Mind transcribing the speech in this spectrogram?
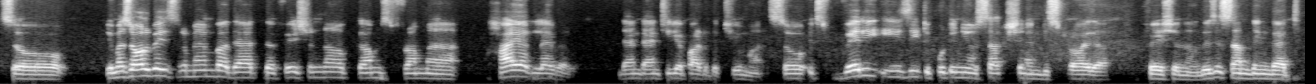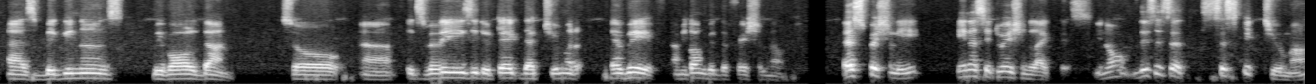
so you must always remember that the facial nerve comes from a higher level than the anterior part of the tumor. So it's very easy to put in your suction and destroy the facial nerve. This is something that as beginners, we've all done. So uh, it's very easy to take that tumor away, I mean, along with the facial nerve, especially in a situation like this. You know, this is a cystic tumor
